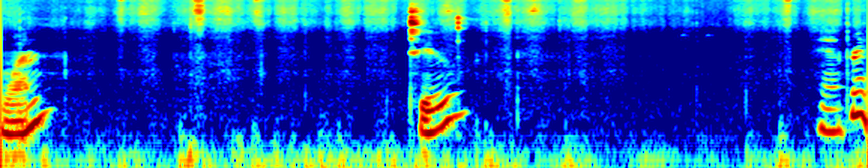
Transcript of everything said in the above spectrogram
one, two, and three.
